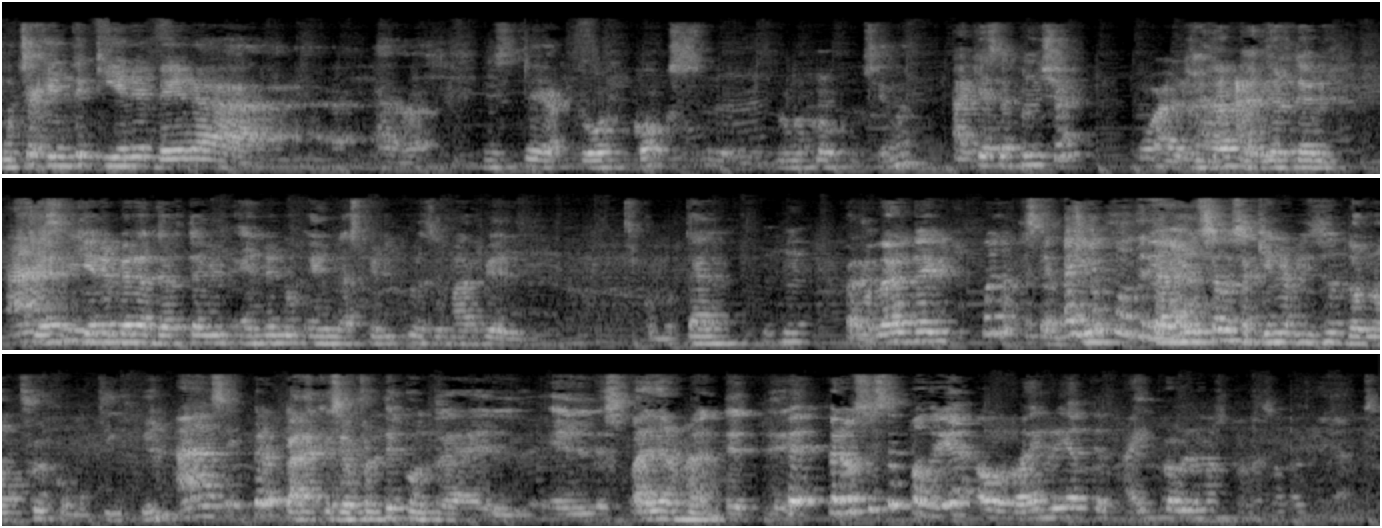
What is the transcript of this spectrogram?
Mucha gente quiere ver a, a este actor Cox, eh, no me acuerdo cómo se llama, ¿Aquí está Punisher? ¿O al a, a Daredevil. Ah, sí. Quieren ver a Daredevil en, el- en las películas de Marvel como tal. Ujú. Para- Como Daredevil. Bueno, es que ahí yo podría... También sabes a quién visto Donofrio como Kingpin Ah, sí, pero, para que se enfrente contra el, el Spider-Man de, de- pe- pero sí se podría, o te- hay problemas con las ondas gigantes.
